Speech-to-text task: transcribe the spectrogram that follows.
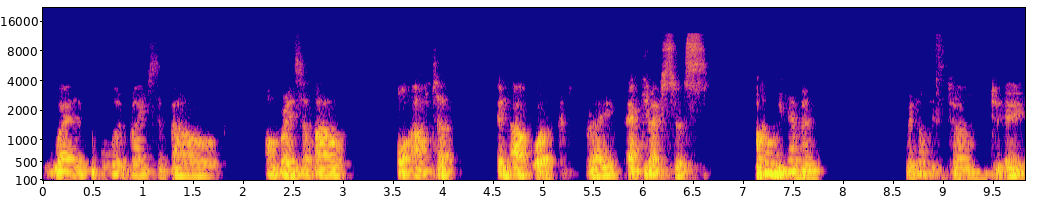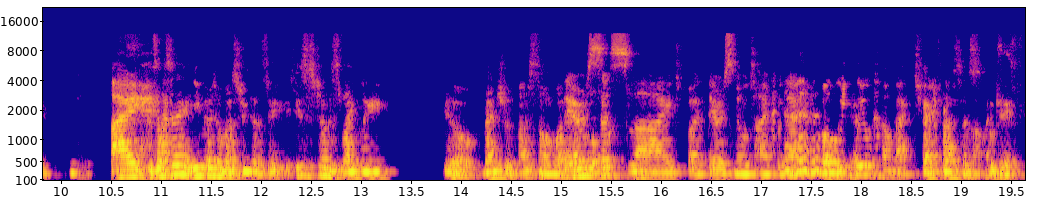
when the poet writes about or writes about or after an artwork, right? Ekphrasis. How come we never bring up this term today? I Because I sent an email to my students saying, this term is likely, you know, mentioned by someone. there's a slide, but there's no time for that. But we will come back to it. Ekphrasis, okay.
